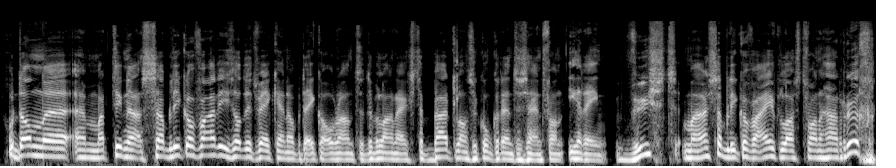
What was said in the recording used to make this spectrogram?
Goed, dan uh, Martina Sablikova. Die zal dit weekend op het Eco-Round de belangrijkste buitenlandse concurrenten zijn van Irene Wust. Maar Sablikova heeft last van haar rug.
